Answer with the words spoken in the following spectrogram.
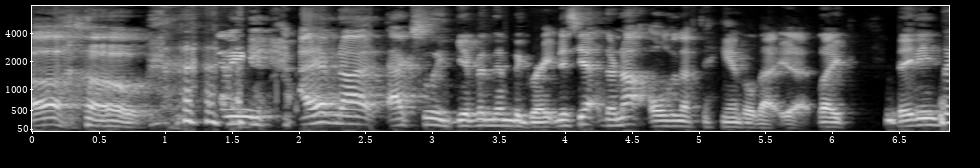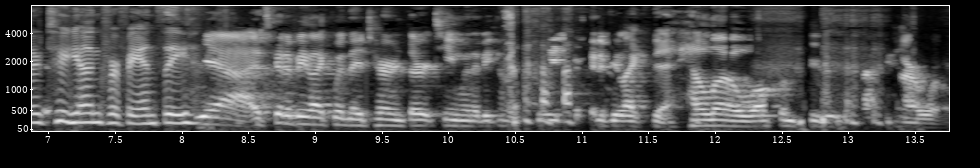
Oh, I mean, I have not actually given them the greatness yet. They're not old enough to handle that yet. Like they need. They're too young for fancy. Yeah, it's going to be like when they turn thirteen, when they become a teenager. it's going to be like the hello, welcome to our world.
